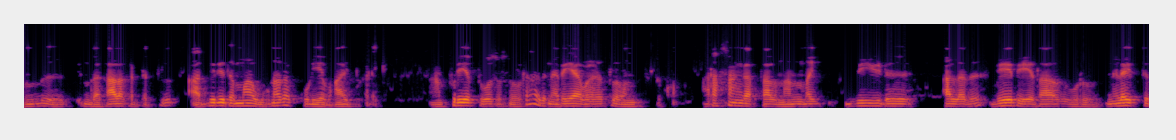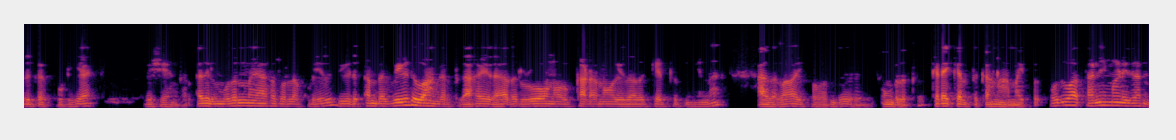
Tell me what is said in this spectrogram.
வந்து இந்த காலகட்டத்தில் அபிரிதமாக உணரக்கூடிய வாய்ப்பு கிடைக்கும். நான் புரிய தோசை சொல்கிறேன் அது நிறையா விதத்தில் வந்துட்டு இருக்கும். அரசாங்கத்தால் நன்மை வீடு அல்லது வேறு ஏதாவது ஒரு நிலைத்திருக்கக்கூடிய விஷயங்கள். அதில் முதன்மையாக சொல்லக்கூடியது வீடு. அந்த வீடு வாங்கிறதுக்காக ஏதாவது லோனோ கடனோ ஏதாவது கேட்டிருந்தீங்கன்னா அதெல்லாம் இப்போ வந்து உங்களுக்கு கிடைக்கிறதுக்கான அமைப்பு. பொதுவாக தனி மனிதன்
